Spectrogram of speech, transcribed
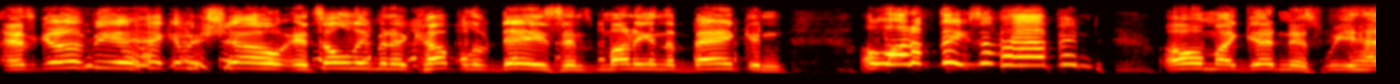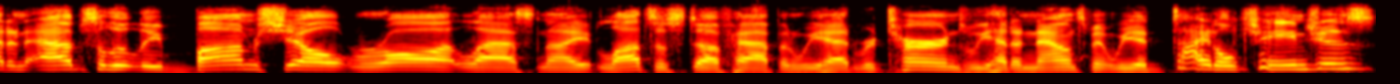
It's gonna be a heck of a show. It's only been a couple of days since Money in the Bank, and a lot of things have happened. Oh my goodness, we had an absolutely bombshell Raw last night. Lots of stuff happened. We had returns, we had announcement, we had title changes.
